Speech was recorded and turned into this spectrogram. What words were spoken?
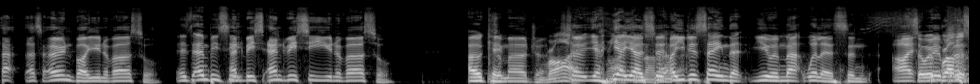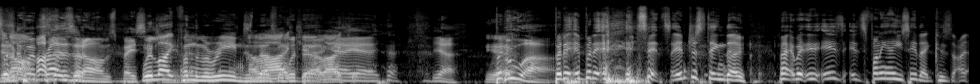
That that's owned by Universal. It's NBC. NBC, NBC Universal. Okay, merger. Right. So yeah, right, yeah, yeah. So are you just saying that you and Matt Willis and I? So we're, we're brothers in arms. We're brothers in arms, basically. We're like from the Marines, and I that's like what we're it, doing. I like yeah, it. yeah, yeah. But, but it, but it's, it's interesting though. But, but it is. It's funny how you say that because I,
